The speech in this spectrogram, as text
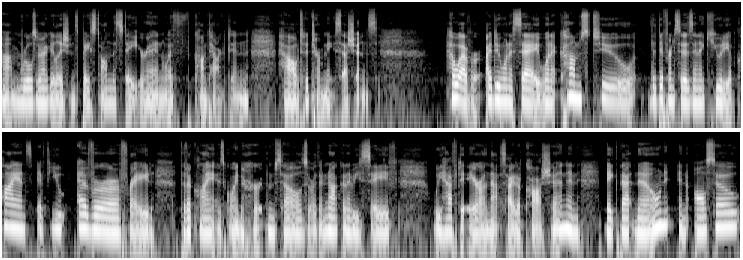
um, rules and regulations based on the state you're in with contact and how to terminate sessions. However, I do want to say when it comes to the differences in acuity of clients, if you ever are afraid that a client is going to hurt themselves or they're not going to be safe, we have to err on that side of caution and make that known. And also,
